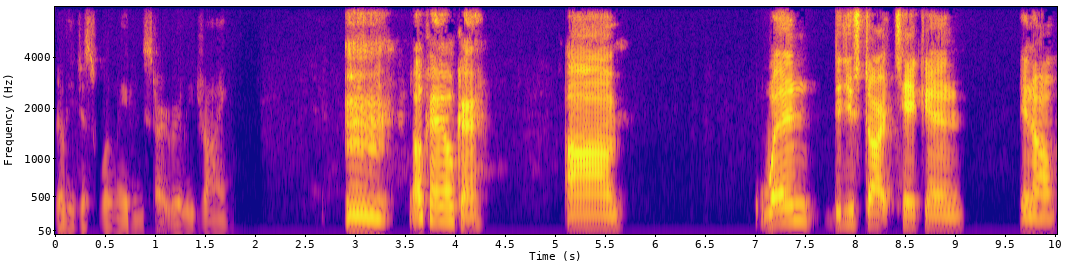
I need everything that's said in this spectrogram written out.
really just what made me start really drawing. Mm, okay, okay. Um, when did you start taking, you know,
